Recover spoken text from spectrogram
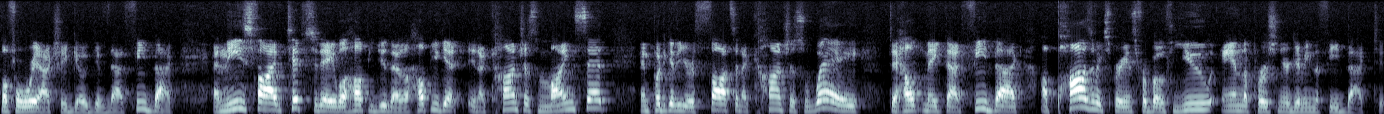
before we actually go give that feedback. And these five tips today will help you do that. It'll help you get in a conscious mindset and put together your thoughts in a conscious way to help make that feedback a positive experience for both you and the person you're giving the feedback to.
